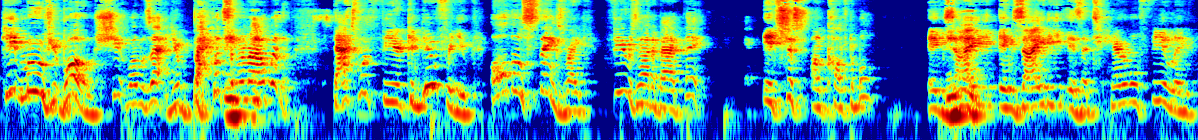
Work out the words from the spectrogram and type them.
He moves you. Whoa, shit, what was that? You're bouncing mm-hmm. around with him. That's what fear can do for you. All those things, right? Fear is not a bad thing. It's just uncomfortable. Anxiety, mm-hmm. anxiety is a terrible feeling,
